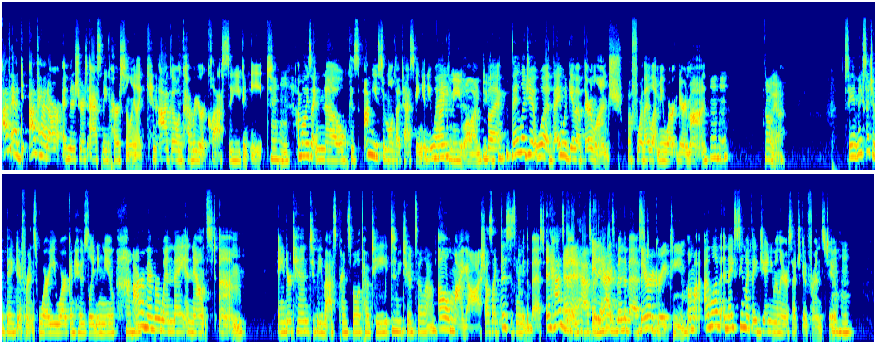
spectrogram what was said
I've had I've had our administrators ask me personally, like, "Can I go and cover your class so you can eat?" Mm-hmm. I'm always like, "No," because I'm used to multitasking anyway. I can eat while I'm. but they legit would. They would give up their lunch before they let me work during mine. hmm Oh yeah. See, it makes such a big difference where you work and who's leading you. Mhm. I remember when they announced um, Anderton to be vice principal with Poteet. we cheered so loud. Oh my gosh! I was like, "This is gonna be the best." And it has And been. it has been. It, They're- has been the best. They're a great team. Oh! I love it, and they seem like they genuinely are such good friends too. hmm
